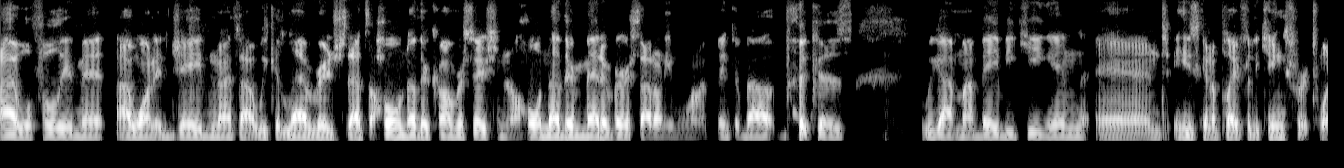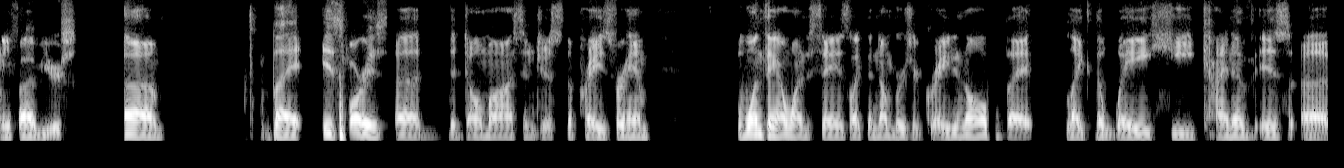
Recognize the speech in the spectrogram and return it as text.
I will fully admit I wanted Jaden I thought we could leverage. That's a whole nother conversation and a whole nother metaverse I don't even want to think about because we got my baby Keegan and he's going to play for the Kings for 25 years. Um, but as far as uh, the Domas and just the praise for him, one thing I wanted to say is like the numbers are great and all, but like the way he kind of is uh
